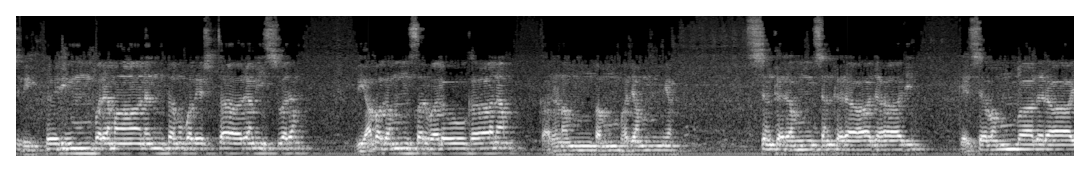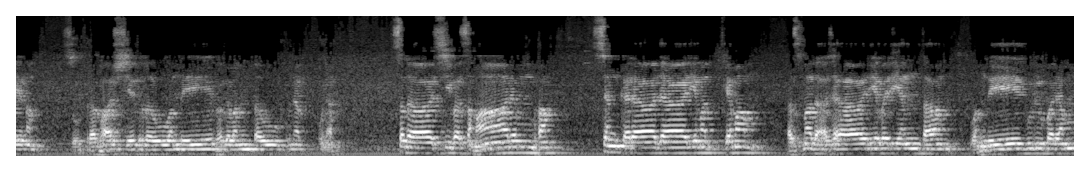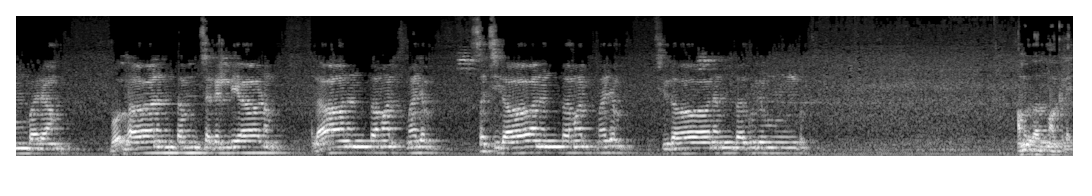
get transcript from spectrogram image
ശ്രീഹരിം പരമാനന്ദമുപദേഷ്ടാരമീശ്വരം വ്യാപകം സർവലോകാനം കരണം തം ഭജമ്യം. ശങ്കരം ശങ്കരാചാരി കേശവം ബാദരായണം സൂത്രഭാഷ്യകൃതൗ വന്ദേ ഭഗവന്തൗ പുനഃ പുനഃ. സദാശിവസമാരംഭം ശങ്കരാചാര്യമധ്യമാം. അസ്മദാചാര്യപര്യന്താം വന്ദേ ഗുരുപരമ്പരാം. ബോധാനന്തം ച കല്യാണം ഫലാനന്തമാത്മജം സച്ചിദാനന്ദമാത്മജം ചിദാനന്ദഗുരും. അമൃതാത്മാക്കളെ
